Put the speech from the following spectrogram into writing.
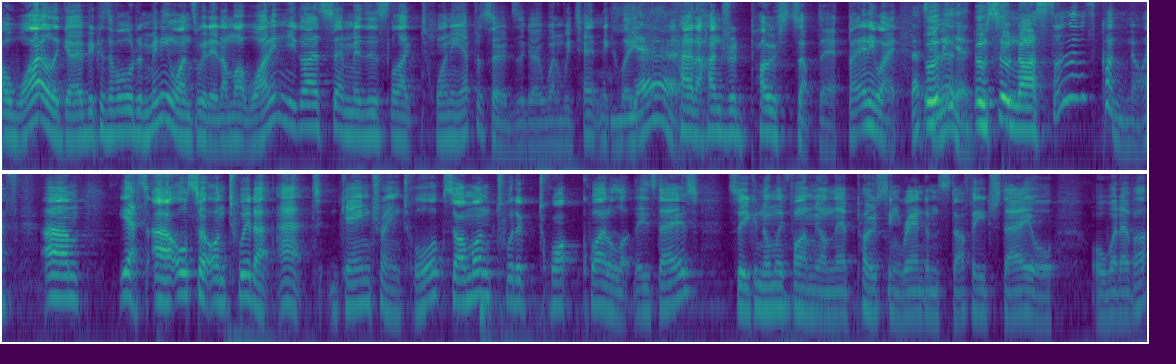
a while ago because of all the mini ones we did. I'm like, why didn't you guys send me this like 20 episodes ago when we technically Yeah. had 100 posts up there? But anyway, That's it, was- weird. It was so nice. That was kind of nice. Um, yes, uh, also on Twitter at Game Train Talk. So I'm on Twitter tw- quite a lot these days. So you can normally find me on there posting random stuff each day or or whatever.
